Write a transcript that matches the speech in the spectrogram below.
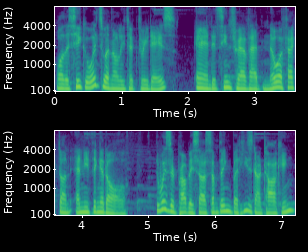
while the Secret Woods one only took three days, and it seems to have had no effect on anything at all. The wizard probably saw something, but he's not talking.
